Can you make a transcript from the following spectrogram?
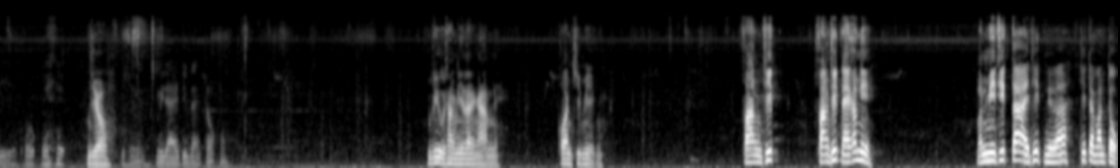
ดีทกเลยเดี๋ยวมีได้ติบได้ตกวิวทางนี้รายงามนี่ก้อนชิเมกนี่ ฟังทิศฟังทิศไหนครับนี่ มันมีทิศใต้ทิศเหนือ ทิศตะวันตก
